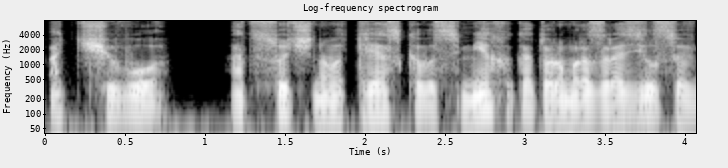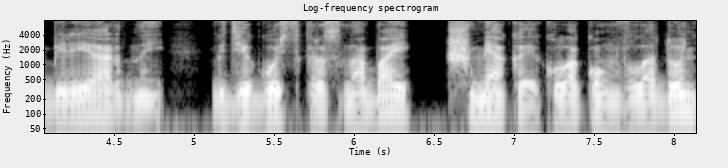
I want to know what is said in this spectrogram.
от чего? От сочного тряского смеха, которым разразился в бильярдной, где гость Краснобай, шмякая кулаком в ладонь,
